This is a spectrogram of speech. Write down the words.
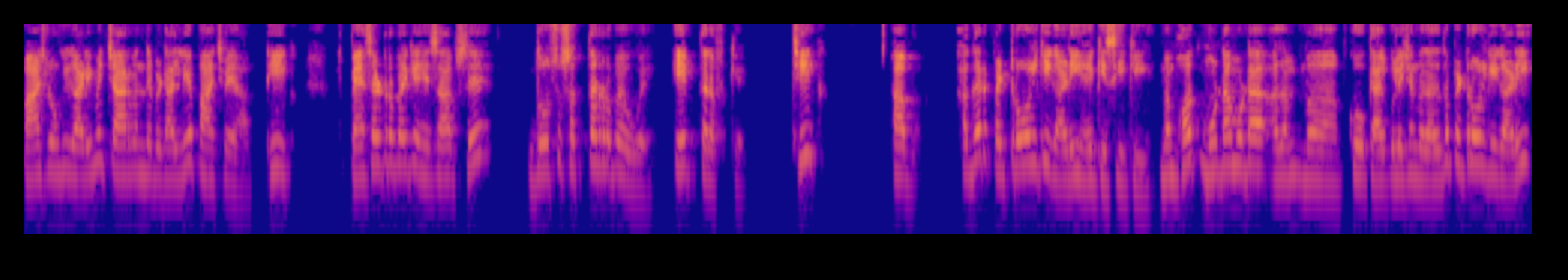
पाँच लोगों की गाड़ी में चार बंदे बिठा लिए पांचवे आप। ठीक? तो पैंसठ रुपए के हिसाब से दो सौ सत्तर रुपए हुए, एक तरफ़ के। ठीक। अब अगर पेट्रोल की गाड़ी है किसी की, मैं बहुत मोटा मोटा आपको कैलकुलेशन बता देता हूँ, पेट्रोल की गाड़ी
